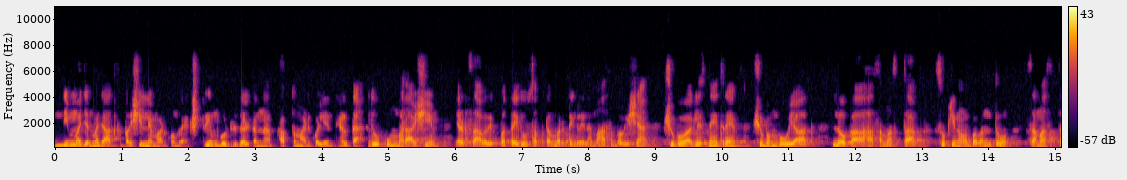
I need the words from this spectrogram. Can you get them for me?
ನಿಮ್ಮ ಜನ್ಮ ಜಾತಕ ಪರಿಶೀಲನೆ ಮಾಡಿಕೊಂಡು ಎಕ್ಸ್ಟ್ರೀಮ್ ಗುಡ್ ರಿಸಲ್ಟ್ ಅನ್ನ ಪ್ರಾಪ್ತ ಮಾಡಿಕೊಳ್ಳಿ ಅಂತ ಹೇಳ್ತಾ, ಇದು ಕುಂಭರಾಶಿ ಎರಡ್ ಸಾವಿರದ ಇಪ್ಪತ್ತೈದು ಸೆಪ್ಟೆಂಬರ್ ತಿಂಗಳಿನ ಮಾಸ ಭವಿಷ್ಯ. ಶುಭವಾಗಲಿ ಸ್ನೇಹಿತರೆ, ಶುಭಂ ಭೂಯಾತ್. ಲೋಕಾಹ ಸಮಸ್ತ, ಸುಖಿನೋ ಭವಂತು, ಸಮಸ್ತ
